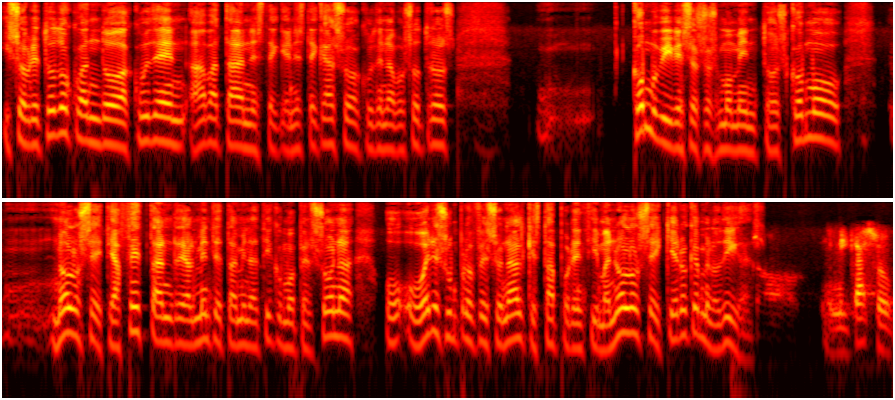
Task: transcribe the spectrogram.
y sobre todo cuando acuden a Avatar, en este, en este caso acuden a vosotros, ¿cómo vives esos momentos? ¿Cómo, no lo sé, te afectan realmente también a ti como persona o, eres un profesional que está por encima? No lo sé, quiero que me lo digas. En mi caso,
